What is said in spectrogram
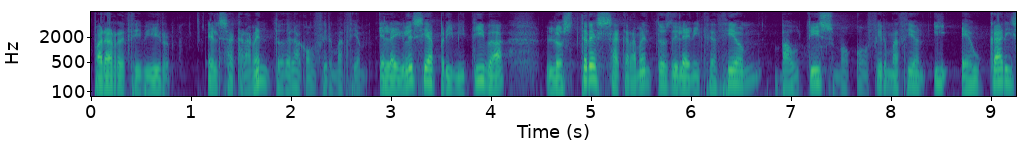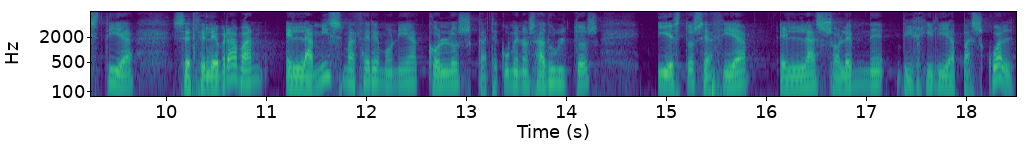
para recibir el sacramento de la confirmación. En la iglesia primitiva, los tres sacramentos de la iniciación, bautismo, confirmación y Eucaristía, se celebraban en la misma ceremonia con los catecúmenos adultos y esto se hacía en la solemne vigilia pascual.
